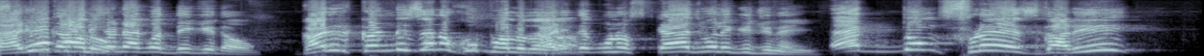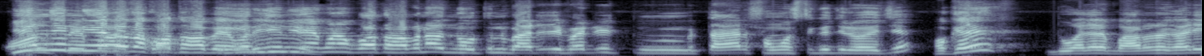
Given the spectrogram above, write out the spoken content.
গাড়ির কন্ডিশন একবার দেখিয়ে দাও। গাড়ির কন্ডিশনও খুব ভালো গাড়িতে কোনো স্ক্র্যাচ বলে কিছু নেই। একদম ফ্রেশ গাড়ি। ইঞ্জিন নিয়ে দাদা কথা হবে ইঞ্জিন নিয়ে কোনো কথা হবে না নতুন ব্যাটারি ফ্যাটারি টায়ার সমস্ত কিছু রয়েছে। ওকে দু হাজার বারোর গাড়ি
